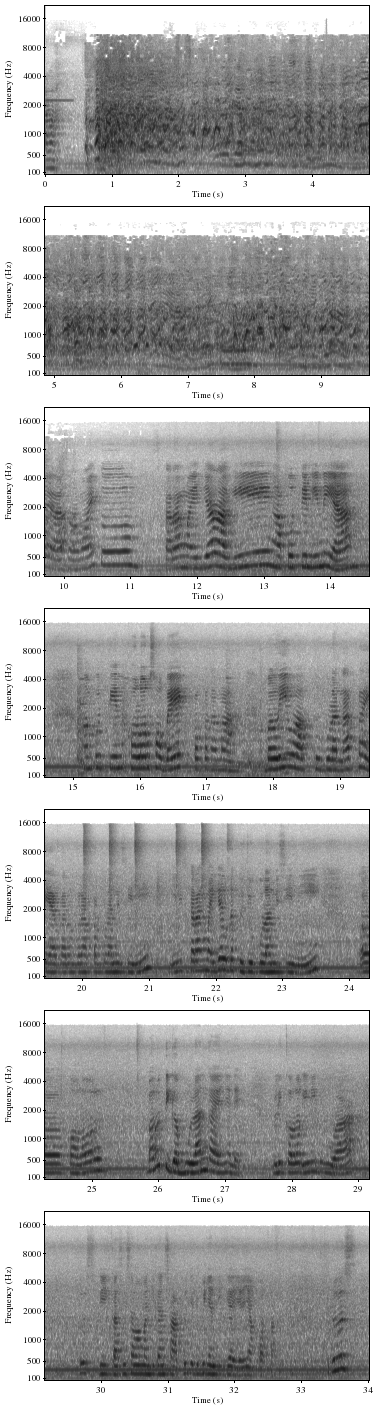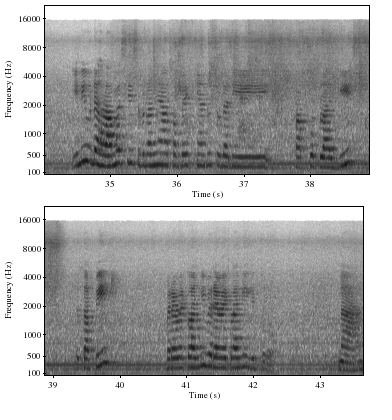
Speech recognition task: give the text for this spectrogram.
Ya, Assalamualaikum. Sekarang Maija lagi ngaputin ini ya. Ngaputin kolor sobek kok pertama beli waktu bulan apa ya? Baru berapa bulan di sini? Ini sekarang Maija udah tujuh bulan di sini. Eh, kolor baru tiga bulan kayaknya deh. Beli kolor ini dua terus dikasih sama majikan satu jadi punya tiga ya yang kotak. Terus ini udah lama sih sebenarnya sobeknya sudah dikaput lagi tetapi berewek lagi berewek lagi gitu loh. Nah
